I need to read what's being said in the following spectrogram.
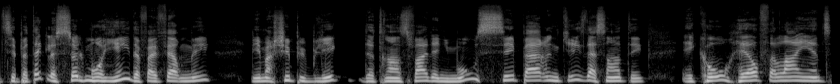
c'est peut-être le seul moyen de faire fermer les marchés publics de transfert d'animaux, c'est par une crise de la santé. Eco Health Alliance.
